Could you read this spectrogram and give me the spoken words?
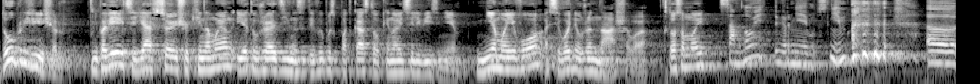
Добрый вечер. Не поверите, я все еще киномен, и это уже одиннадцатый выпуск подкаста о кино и телевидении. Не моего, а сегодня уже нашего. Кто со мной? Со мной, вернее, вот с ним, э,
